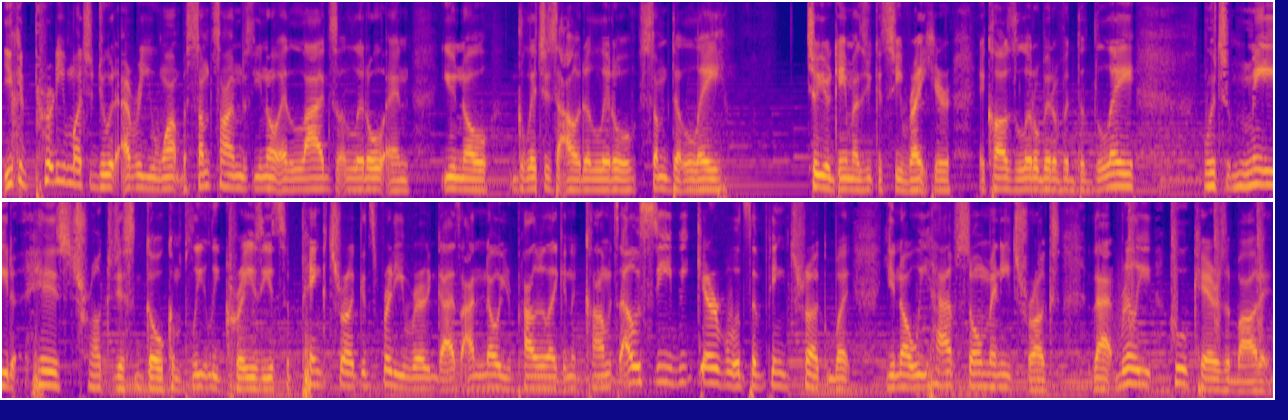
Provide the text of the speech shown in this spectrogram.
you can pretty much do whatever you want. But sometimes you know it lags a little and you know glitches out a little. Some delay to your game as you can see right here. It caused a little bit of a delay which made his truck just go completely crazy. It's a pink truck. It's pretty rare, guys. I know you're probably like in the comments, oh, see, be careful. It's a pink truck. But, you know, we have so many trucks that really, who cares about it?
